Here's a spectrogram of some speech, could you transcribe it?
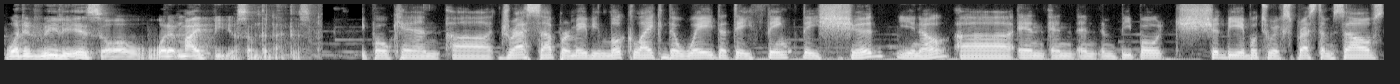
what it really is or what it might be or something like this. People can uh, dress up or maybe look like the way that they think they should, you know, uh, and, and and and people should be able to express themselves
